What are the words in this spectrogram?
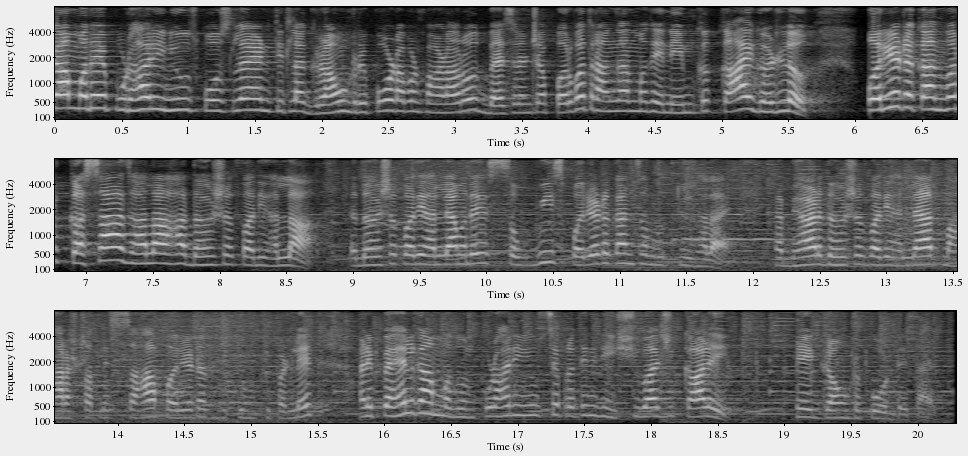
पहलगाममध्ये पुढारी न्यूज पोहोचलंय आणि तिथला ग्राउंड रिपोर्ट आपण पाहणार आहोत. बॅसरांच्या पर्वत रांगांमध्ये नेमकं काय घडलं? पर्यटकांवर कसा झाला हा दहशतवादी हल्ला? या दहशतवादी हल्ल्यामध्ये सव्वीस पर्यटकांचा मृत्यू झालाय. या भ्याड दहशतवादी हल्ल्यात महाराष्ट्रातले सहा पर्यटक मृत्युमुखी पडलेत. आणि पहलगाममधून पुढारी न्यूजचे प्रतिनिधी शिवाजी काळे हे ग्राउंड रिपोर्ट देत आहेत.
